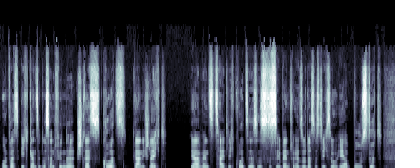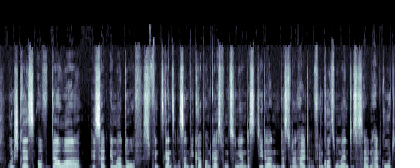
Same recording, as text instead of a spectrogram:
Und was ich ganz interessant finde, Stress kurz, gar nicht schlecht ja, wenn es zeitlich kurz ist, ist es eventuell so, dass es dich so eher boostet. Und Stress auf Dauer ist halt immer doof. Ich finde es ganz interessant, wie Körper und Geist funktionieren. Dass die dann, dass du dann halt für einen kurzen Moment ist es halt, halt gut,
